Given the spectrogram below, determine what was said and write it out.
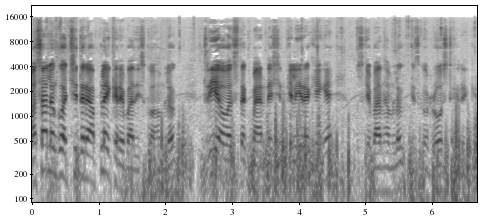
मसालों को अच्छी तरह अप्लाई करे बाद इसको हम लोग थ्री आवर्स तक मैरिनेशन के लिए रखेंगे। उसके बाद हम लोग इसको रोस्ट करेंगे।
